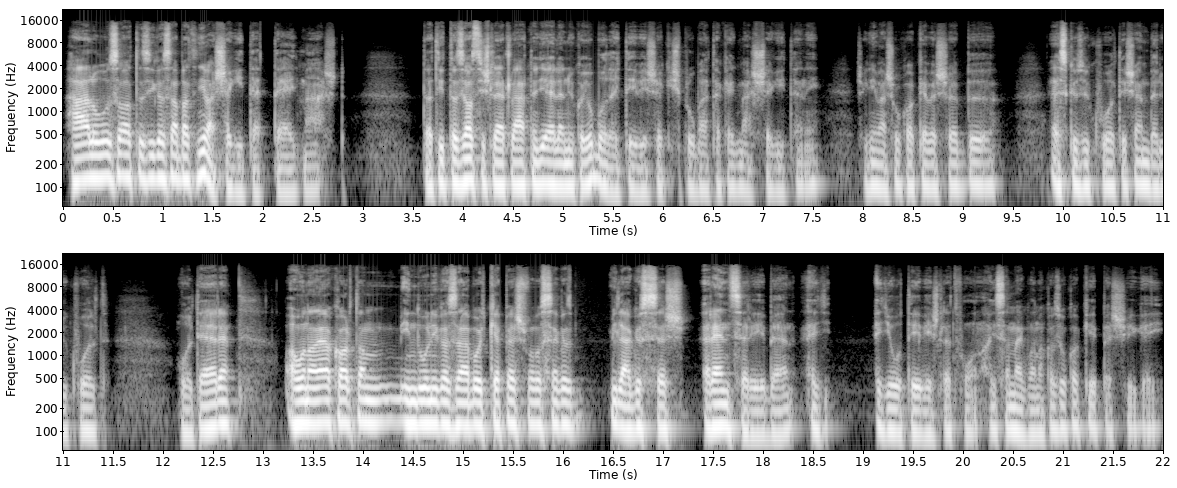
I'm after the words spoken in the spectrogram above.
hálózat, az igazából hát nyilván segítette egymást. Tehát itt azért azt is lehet látni, hogy ellenük a jobboldali tévések is próbálták egymást segíteni. Csak nyilván sokkal kevesebb eszközük volt és emberük volt, volt erre. Ahonnan el akartam indulni igazából, hogy Kepes valószínűleg az világ összes rendszerében egy, egy jó tévés lett volna, hiszen megvannak azok a képességei.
